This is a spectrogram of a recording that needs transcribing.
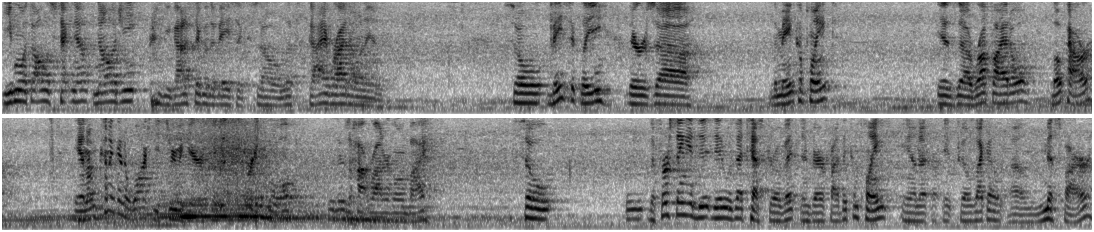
even with all this technology, you got to stick with the basics. So let's dive right on in. So basically, there's uh, the main complaint is uh, rough idle, low power. And I'm kind of going to walk you through here. So this is pretty cool. There's a hot rodder going by. So the first thing it did, was I test drove it and verified the complaint, and it feels like a, a misfire.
